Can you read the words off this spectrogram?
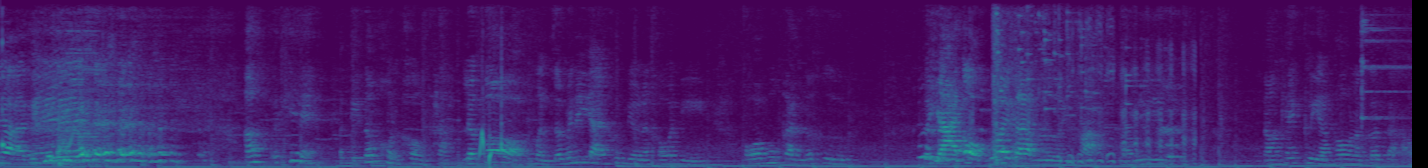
อย่าดิอะโอเค วันนี้ต้องขนของค่ะ แล้วก็เหมือนจะไม่ได้ย้ายคนเดียวนะคะวันนี้ เพราะว่าผู้กันก็คือจะย้ายออกด้วยกันเลยค่ะอันนี้น้องแค่เคลียร์ห้องแล้วก็จะเอา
